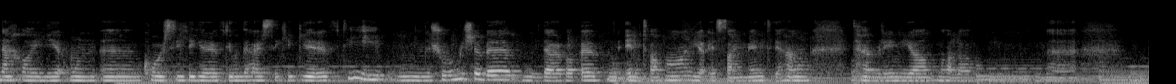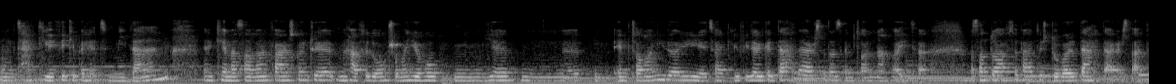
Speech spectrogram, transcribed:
نهایی اون کورسی که گرفتی اون درسی که گرفتی شروع میشه به در واقع امتحان یا اساینمنت یا همون تمرین یا حالا اون تکلیفی که بهت میدن که مثلا فرض کنید توی هفته دوم شما یهو یه امتحانی داری یه تکلیفی داری که ده درصد از امتحان نهاییته مثلا دو هفته بعدش دوباره ده درصد.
